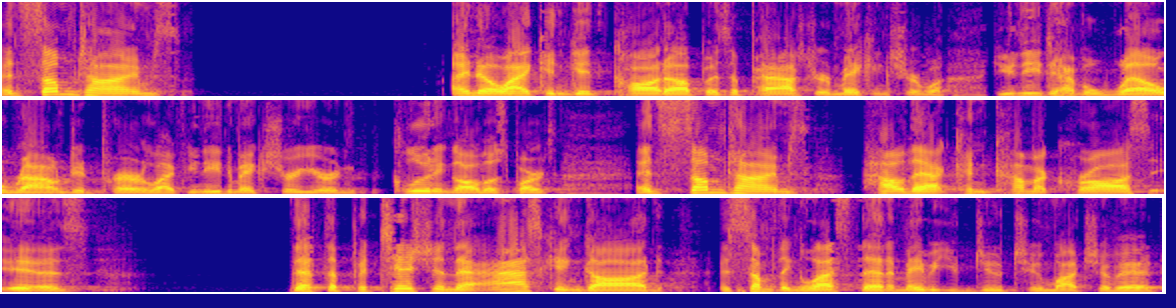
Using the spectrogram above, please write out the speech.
And sometimes I know I can get caught up as a pastor in making sure, well, you need to have a well rounded prayer life. You need to make sure you're including all those parts. And sometimes how that can come across is that the petition, that asking God is something less than, it. maybe you do too much of it.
